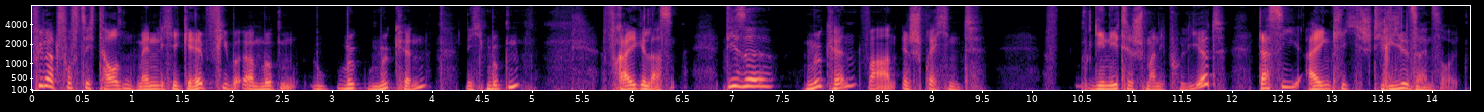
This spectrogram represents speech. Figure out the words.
450.000 männliche Gelbfiebermücken, Mücken, nicht Mücken, freigelassen. Diese Mücken waren entsprechend genetisch manipuliert, dass sie eigentlich steril sein sollten.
